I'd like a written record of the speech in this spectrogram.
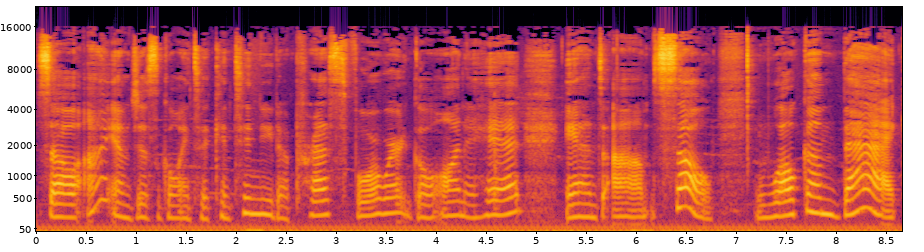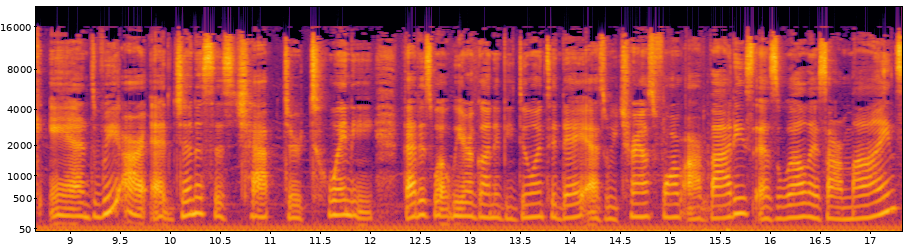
So I am just going to continue to press forward, go on ahead. And um, so, welcome back. And we are at Genesis chapter 20. That is what we are going to be doing today as we transform our bodies as well as our minds.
